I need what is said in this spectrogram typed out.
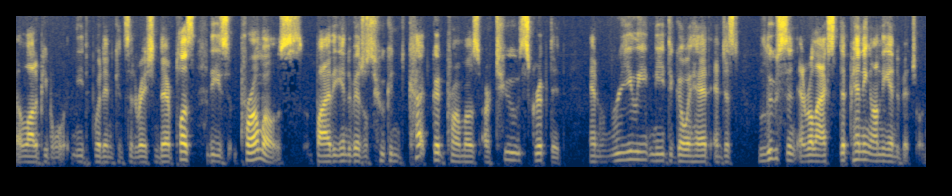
a lot of people need to put in consideration there. Plus, these promos by the individuals who can cut good promos are too scripted and really need to go ahead and just loosen and relax depending on the individual.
